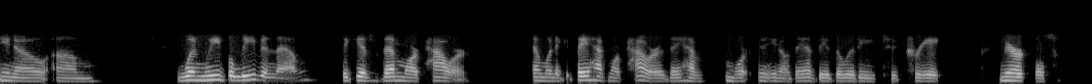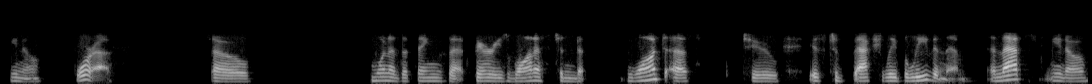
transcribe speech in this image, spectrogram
you know, um, when we believe in them, it gives them more power, and when it, they have more power, they have more. You know, they have the ability to create miracles. You know, for us. So one of the things that fairies want us to want us to is to actually believe in them and that's you know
